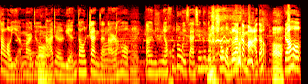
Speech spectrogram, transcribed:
大老爷们儿就哦。拿着镰刀站在那儿，然后嗯导演就说你要互动一下，先跟他们说我们来干嘛的，啊，然后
